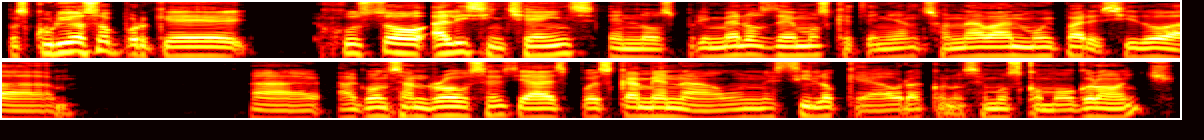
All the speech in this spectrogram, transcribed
pues curioso porque justo Alice in Chains en los primeros demos que tenían sonaban muy parecido a, a, a Guns N' Roses. Ya después cambian a un estilo que ahora conocemos como grunge.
